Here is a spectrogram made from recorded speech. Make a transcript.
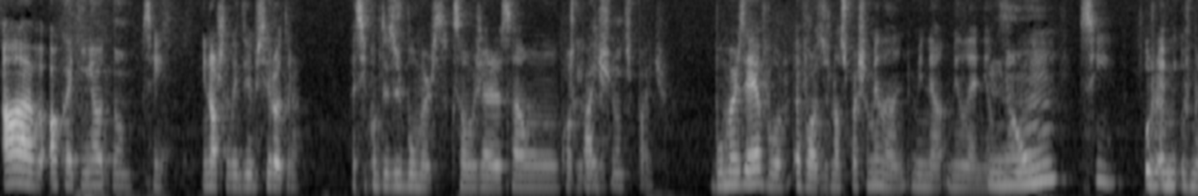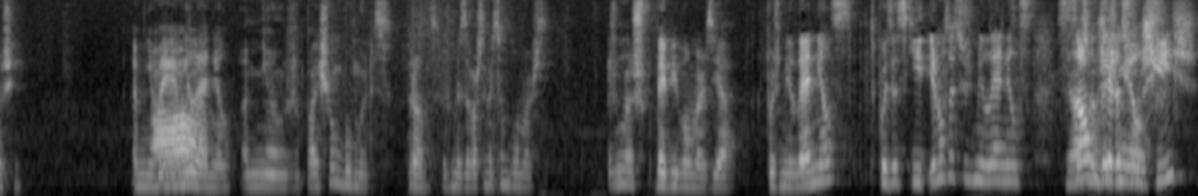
Ah, ok, tinha outro nome. Sim. E nós também devemos ter outra. Assim como tens os boomers, que são a geração Os pais, coisa. não dos pais. Boomers é a avó. A voz dos nossos pais são millen- millen- millennials. Não. Sim. Os, os meus sim. A minha mãe Ah. é millennial. A minha, os pais são boomers. Pronto, os meus avós também são boomers. os meus. Baby boomers, yeah. Depois millennials. Depois a seguir, eu não sei se os millennials Nós são geração 2000. X.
